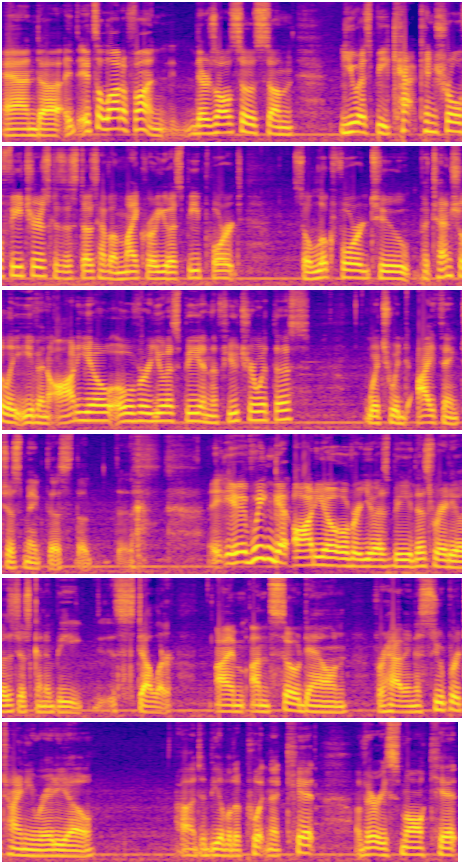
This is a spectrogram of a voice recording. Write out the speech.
and uh, it, it's a lot of fun. There's also some USB cat control features because this does have a micro USB port. So look forward to potentially even audio over USB in the future with this which would I think just make this the, the if we can get audio over USB, this radio is just going to be stellar. I'm I'm so down for having a super tiny radio uh, to be able to put in a kit, a very small kit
